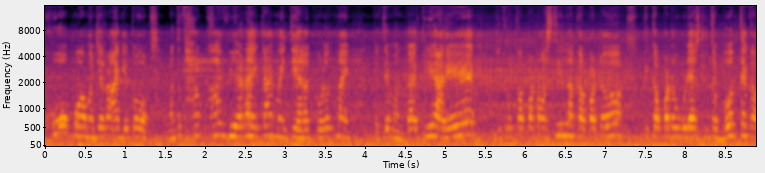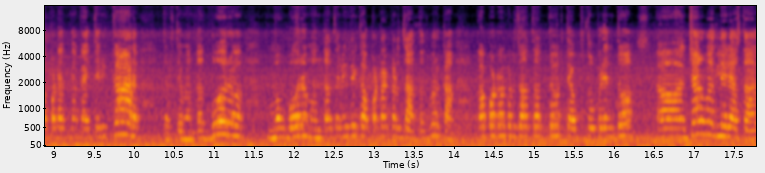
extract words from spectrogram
खूप म्हणजे राग येतो. म्हणतात हा काय बियाड आहे? काय माहिती? याला कळत नाही. तर ते म्हणतात की अरे इकडे कपाट असतील ना कपाट. ती कपाट उघडी असली तर बघ त्या कपाटातनं काहीतरी काढ. तर ते म्हणतात बरं. मग बरं म्हणतात तरी ते कपाटाकडे जातात बरं का. कपाटाकडे जातात तर त्या तोपर्यंत चार वाजलेले असतात.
